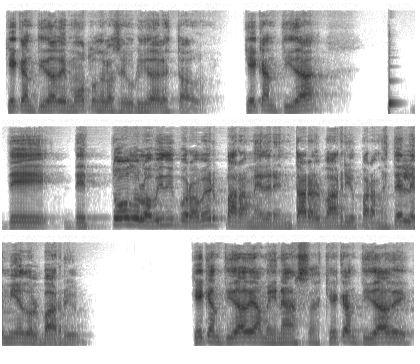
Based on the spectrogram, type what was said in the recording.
qué cantidad de motos de la seguridad del Estado, qué cantidad de, de todo lo habido y por haber para amedrentar al barrio, para meterle miedo al barrio, qué cantidad de amenazas, qué cantidad de,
